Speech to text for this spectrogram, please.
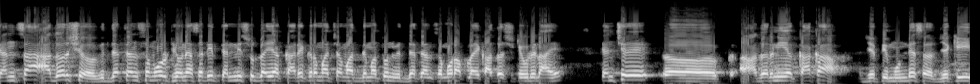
त्यांचा आदर्श विद्यार्थ्यांसमोर ठेवण्यासाठी त्यांनी सुद्धा या कार्यक्रमाच्या माध्यमातून विद्यार्थ्यांसमोर आपला एक आदर्श ठेवलेला आहे. त्यांचे आदरणीय काका जे पी मुंडे सर जे की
